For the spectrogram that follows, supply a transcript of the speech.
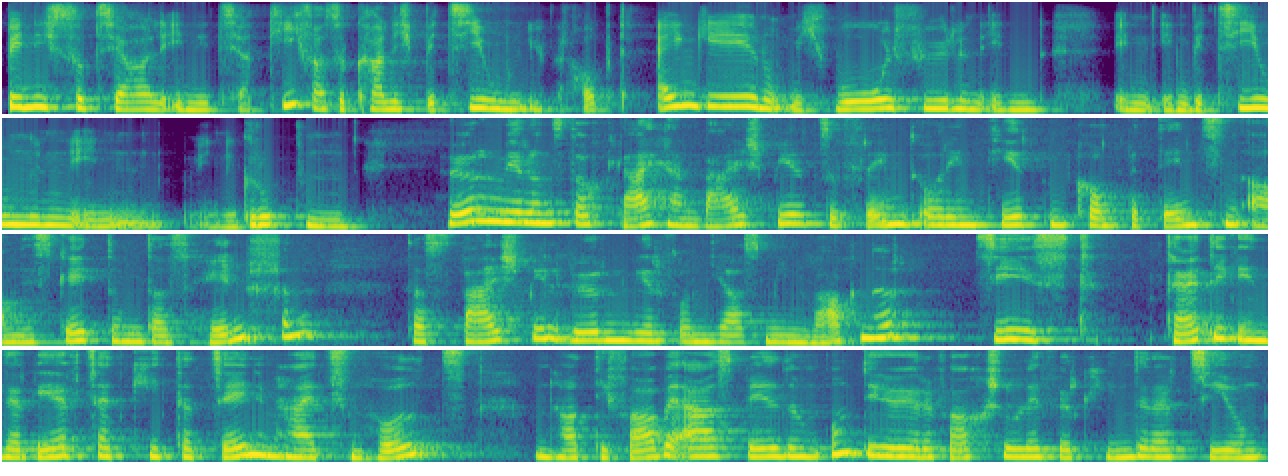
bin ich sozial initiativ, also kann ich Beziehungen überhaupt eingehen und mich wohlfühlen in, in, in Beziehungen, in, in Gruppen. Hören wir uns doch gleich ein Beispiel zu fremdorientierten Kompetenzen an. Es geht um das Helfen. Das Beispiel hören wir von Jasmin Wagner. Sie ist tätig in der GFZ Kita 10 im Heizenholz und hat die Farbeausbildung und die höhere Fachschule für Kindererziehung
